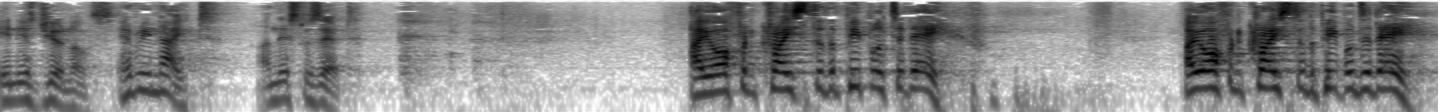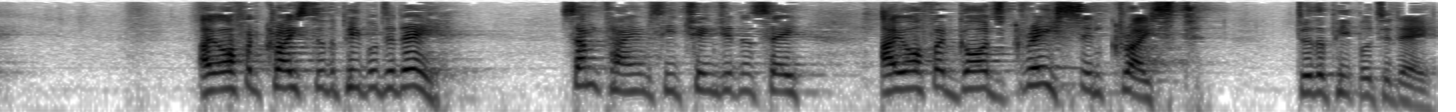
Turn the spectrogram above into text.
in his journals every night. And this was it. I offered Christ to the people today. I offered Christ to the people today. I offered Christ to the people today. Sometimes he'd change it and say, I offered God's grace in Christ to the people today.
